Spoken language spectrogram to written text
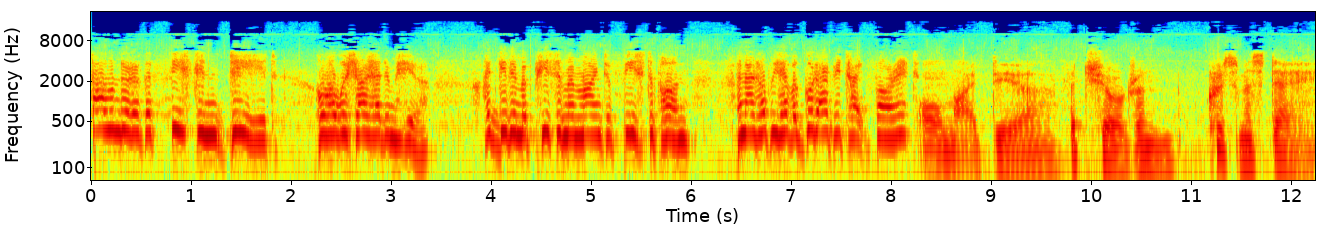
founder of the feast, indeed. Oh, I wish I had him here. I'd give him a piece of my mind to feast upon, and I'd hope he'd have a good appetite for it. Oh, my dear, the children. Christmas Day.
